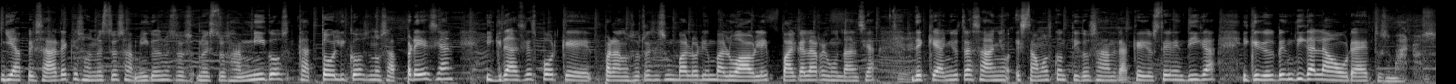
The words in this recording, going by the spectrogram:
y a pesar de que son nuestros amigos, nuestros, nuestros amigos católicos nos aprecian y gracias porque para nosotros es un valor invaluable, valga la redundancia, de que año tras año estamos contigo Sandra, que Dios te bendiga y que Dios bendiga la obra de tus manos.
